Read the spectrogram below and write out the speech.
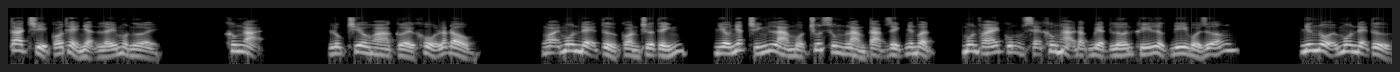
ta chỉ có thể nhận lấy một người. Không ngại. Lục Triều Hòa cười khổ lắc đầu. Ngoại môn đệ tử còn chưa tính, nhiều nhất chính là một chút sung làm tạp dịch nhân vật, môn phái cũng sẽ không hạ đặc biệt lớn khí lực đi bồi dưỡng. Nhưng nội môn đệ tử,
